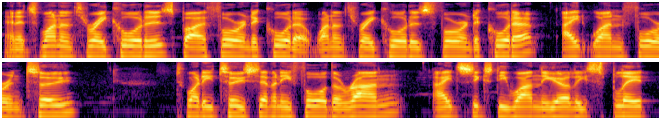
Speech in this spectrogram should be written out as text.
and it's one and three quarters by four and a quarter. One and three quarters, four and a quarter. Eight one four and two. Twenty two seventy four the run. Eight sixty one the early split.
